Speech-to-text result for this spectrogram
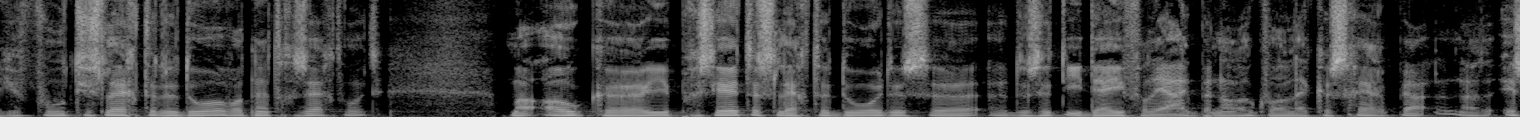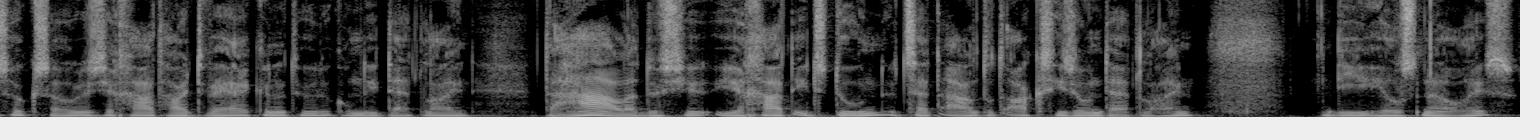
je voelt je slechter erdoor, wat net gezegd wordt. Maar ook eh, je presteert er slechter door. Dus, eh, dus het idee van ja, ik ben dan ook wel lekker scherp. Ja, nou, dat is ook zo. Dus je gaat hard werken natuurlijk om die deadline te halen. Dus je, je gaat iets doen. Het zet aan tot actie, zo'n deadline, die heel snel is.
